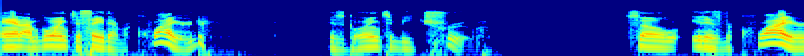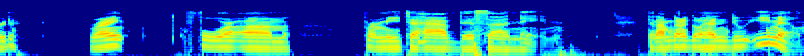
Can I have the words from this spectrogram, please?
And I'm going to say that required is going to be true. So it is required, right, for um, for me to have this uh, name. Then I'm going to go ahead and do email.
